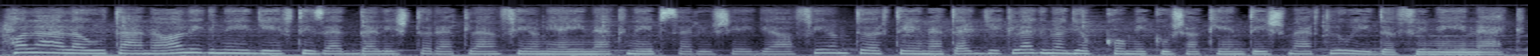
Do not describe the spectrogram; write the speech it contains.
Halála utána alig négy évtizeddel is töretlen filmjeinek népszerűsége a filmtörténet egyik legnagyobb komikusaként ismert Louis de Funének.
